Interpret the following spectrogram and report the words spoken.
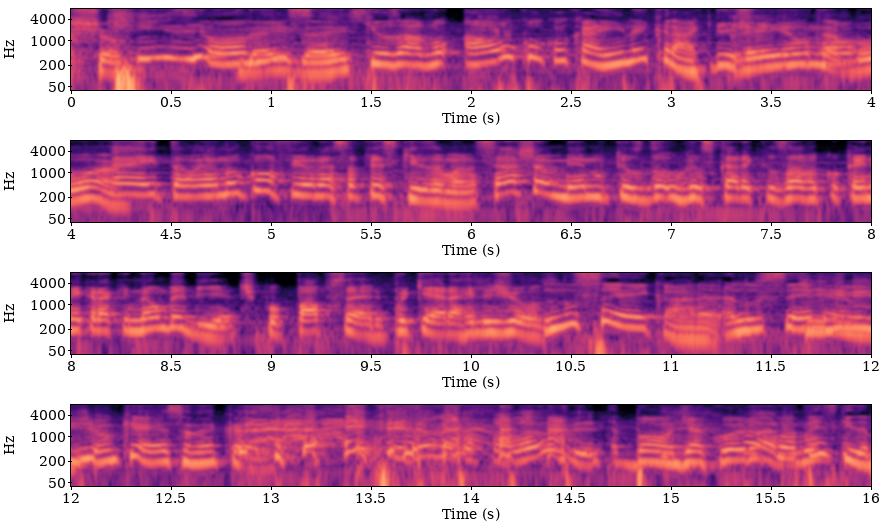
Show. 15 homens 10, 10. que usavam álcool, cocaína e crack. Bicho, eu Eita, não... boa. É, então, eu não confio nessa pesquisa, mano. Você acha mesmo que os, que os caras que usavam cocaína e crack não bebia? Tipo, papo sério, porque era religioso. Não sei, cara. Eu não sei Que mesmo. religião que é essa, né, cara? Entendeu o que eu tô falando? Bom, de acordo Mano, com a não- pesquisa.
